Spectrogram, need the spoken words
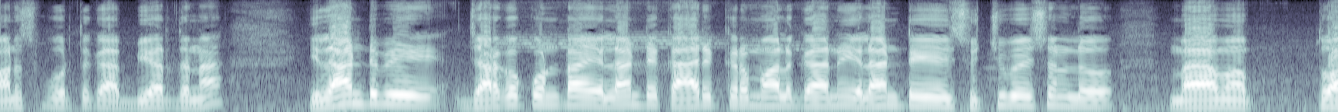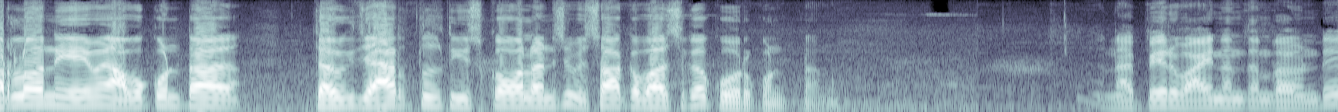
మనస్ఫూర్తిగా అభ్యర్థన. ఇలాంటివి జరగకుండా ఇలాంటి కార్యక్రమాలు కానీ ఇలాంటి సిచ్యువేషన్లు త్వరలోనే ఏమీ అవ్వకుండా తగు జాగ్రత్తలు తీసుకోవాలని విశాఖవాసిగా కోరుకుంటున్నాను. నా పేరు వాయినందన్ రావు అండి.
